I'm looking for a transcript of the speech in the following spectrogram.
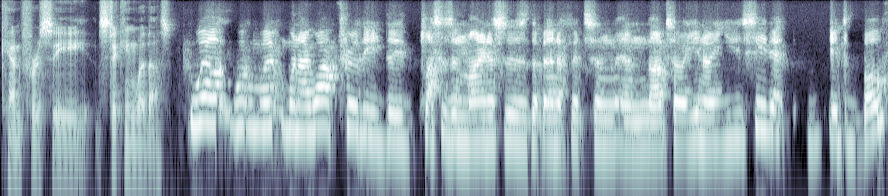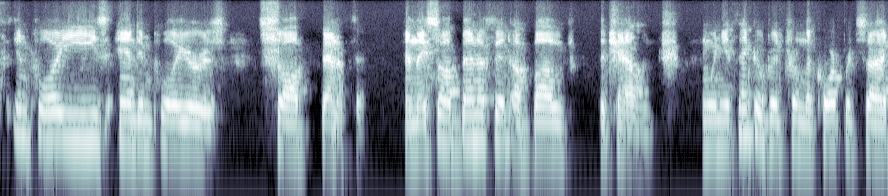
can foresee sticking with us? Well, when, I walk through the, the pluses and minuses, the benefits and, and not so, you know, you see that it's both employees and employers saw benefit, and they saw benefit above the challenge. And when you think of it from the corporate side,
